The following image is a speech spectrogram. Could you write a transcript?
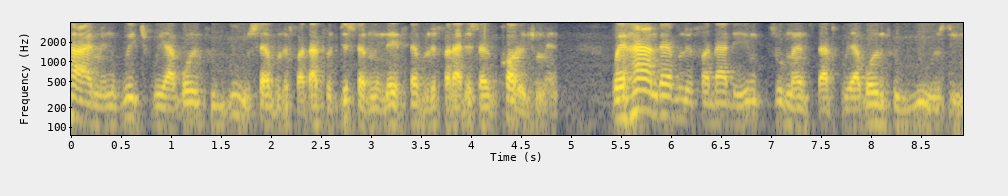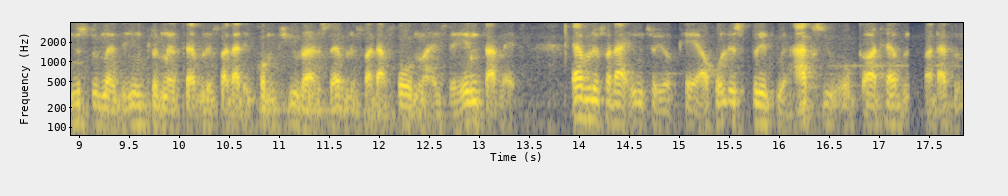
time in which we are going to use, Heavenly Father, to disseminate, Heavenly Father, this encouragement. We hand, Heavenly Father, the instruments that we are going to use, the instruments, the implements, Heavenly Father, the computers, Heavenly Father, phone lines, the internet, Heavenly Father, into your care. Holy Spirit, we ask you, oh God, Heavenly Father, to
